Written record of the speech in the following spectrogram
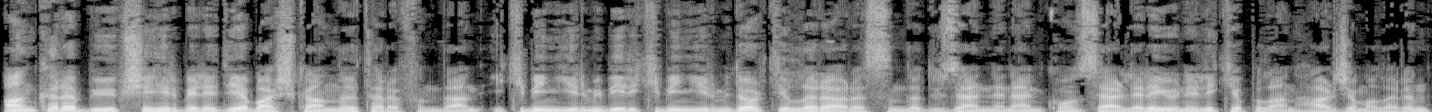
Ankara Büyükşehir Belediye Başkanlığı tarafından 2021-2024 yılları arasında düzenlenen konserlere yönelik yapılan harcamaların,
